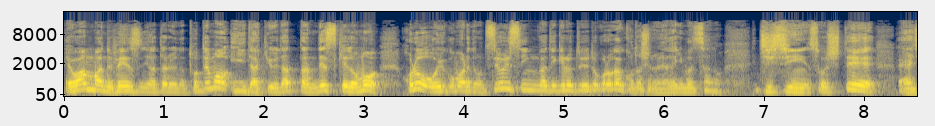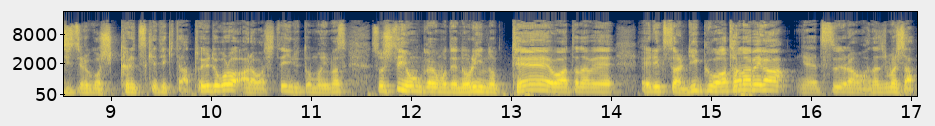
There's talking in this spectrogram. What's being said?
え、ワンバンでフェンスに当たるようなとてもいい打球だったんですけども、これを追い込まれても強いスイングができるというところが今年の柳町さんの自信、そして、え、実力をしっかりつけてきたというところを表していると思います。そして4回表ノリに乗って、渡辺、えー、陸さん、陸渡辺が、え、ツーランを放ちました。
